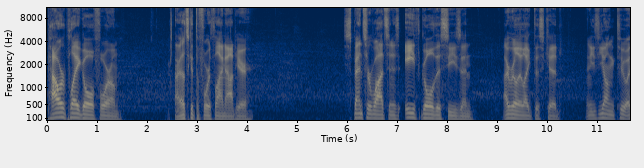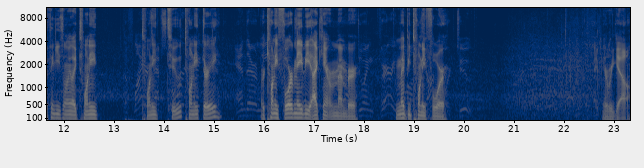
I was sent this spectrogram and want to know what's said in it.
Power play goal for him. All right, let's get the fourth line out here. Spencer Watson, his eighth goal this season. I really like this kid. And he's young, too. I think he's only like 20, 22, 23, or 24 maybe. I can't remember. It might be 24. Here we go.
